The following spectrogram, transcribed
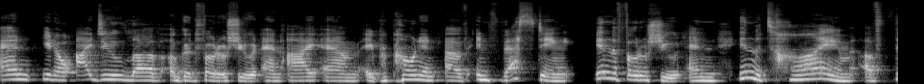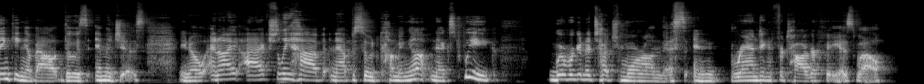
And, you know, I do love a good photo shoot, and I am a proponent of investing in the photo shoot and in the time of thinking about those images, you know, and I, I actually have an episode coming up next week where we're going to touch more on this and branding photography as well.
